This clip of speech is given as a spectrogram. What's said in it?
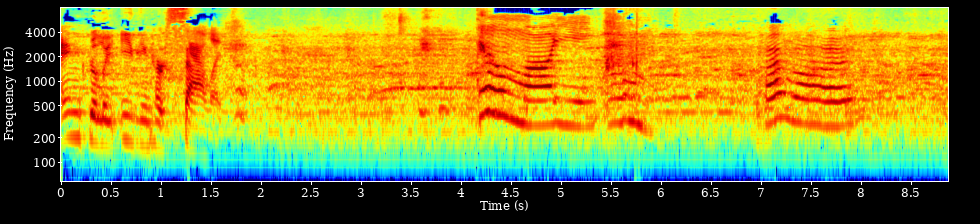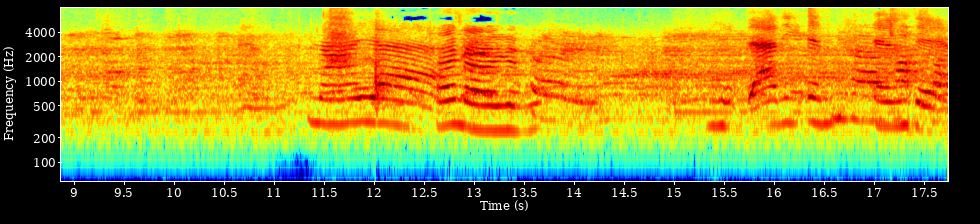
Angrily eating her salad. Annoying. Hi, Mar. Naya. I know you. Daddy in, in there.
